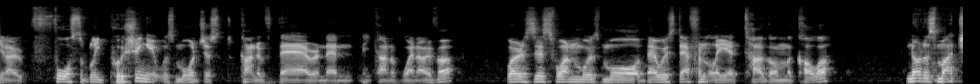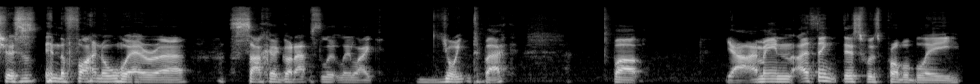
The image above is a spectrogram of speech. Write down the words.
you know, forcibly pushing. It was more just kind of there and then he kind of went over. Whereas this one was more, there was definitely a tug on the collar. Not as much as in the final where uh, Saka got absolutely like yoinked back. But yeah, I mean, I think this was probably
